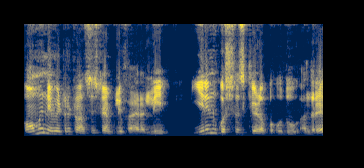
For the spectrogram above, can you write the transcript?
common emitter transistor amplifier ಅಲ್ಲಿ ಏನೇನು ಕ್ವಶನ್ಸ್ ಕೇಳಬಹುದು? ಅಂದ್ರೆ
